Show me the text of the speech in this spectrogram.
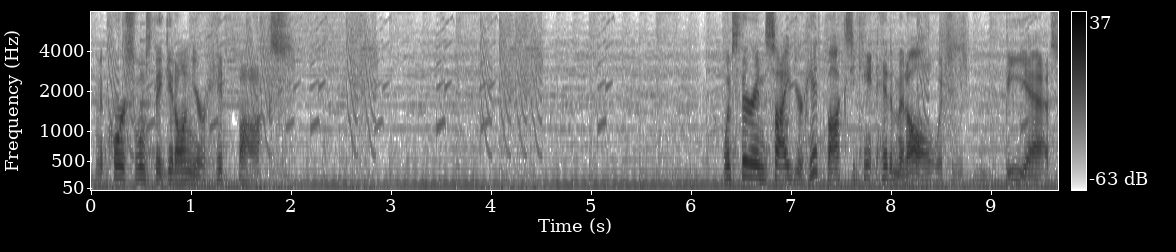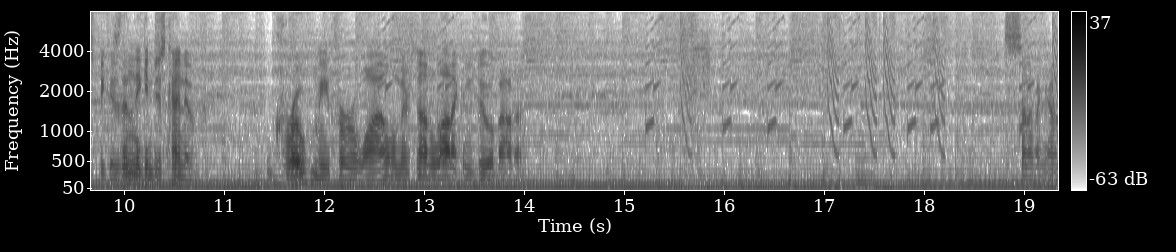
And of course, once they get on your hitbox... Once they're inside your hitbox, you can't hit them at all, which is BS, because then they can just kind of grope me for a while, and there's not a lot I can do about it. Son of a gun.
